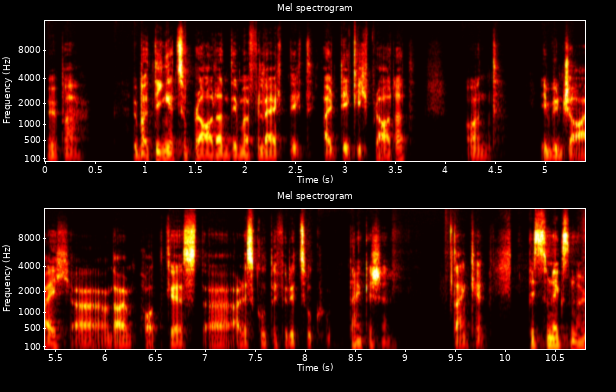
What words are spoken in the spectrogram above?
über, über Dinge zu plaudern, die man vielleicht nicht alltäglich plaudert. Und ich wünsche euch äh, und eurem Podcast äh, alles Gute für die Zukunft. Dankeschön. Danke. Bis zum nächsten Mal.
